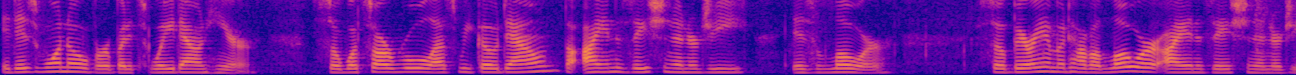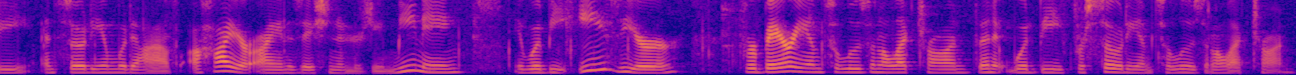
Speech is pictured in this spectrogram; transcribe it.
it is 1 over, but it's way down here. So what's our rule as we go down? The ionization energy is lower. So barium would have a lower ionization energy and sodium would have a higher ionization energy, meaning it would be easier for barium to lose an electron than it would be for sodium to lose an electron.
